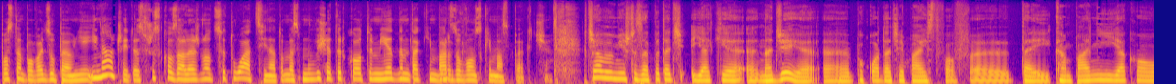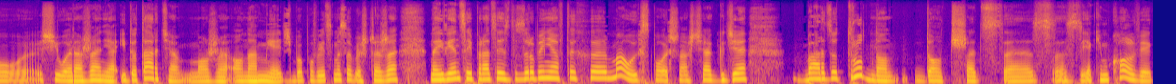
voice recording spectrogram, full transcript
postępować zupełnie inaczej. To jest wszystko zależne od sytuacji. Natomiast mówi się tylko o tym jednym takim bardzo wąskim aspekcie. Chciałabym jeszcze zapytać, jakie e, nadzieje e, pokładacie Państwo w e, tej kampanii, jaką siłę rażenia i dotarcia może ona mieć, bo powiedzmy sobie szczerze, najwięcej pracy jest do zrobienia w tych małych społecznościach, gdzie bardzo trudno dotrzeć z, z, z jakimkolwiek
